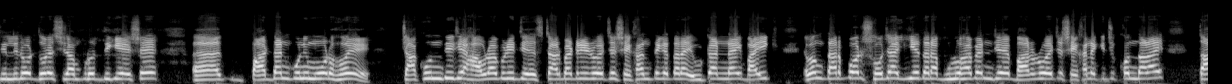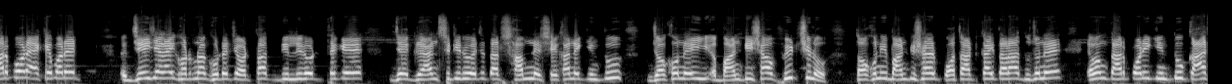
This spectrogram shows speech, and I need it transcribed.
দিল্লি রোড ধরে শ্রীরামপুরের দিকে এসে আহ, পাড্ডানকুনি মোড় হয়ে চাকুন্দি যে হাওড়া ব্রিজ স্টার ব্যাটারি রয়েছে সেখান থেকে তারা ইউটার্ন নেয় বাইক এবং তারপর সোজা গিয়ে তারা ব্লু হ্যাভেন যে বার রয়েছে সেখানে কিছুক্ষণ দাঁড়ায় তারপর একেবারে যেই জায়গায় ঘটনা ঘটেছে, অর্থাৎ দিল্লি রোড থেকে যে গ্র্যান্ড সিটি রয়েছে তার সামনে, সেখানে কিন্তু যখন এই বান্টি শাহ ফিরছিল, তখনই বান্টি শাহের পথ আটকায় তারা দুজনে এবং তারপরেই কিন্তু কাছ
